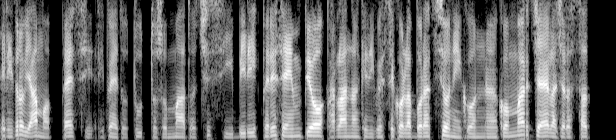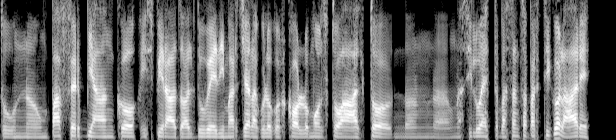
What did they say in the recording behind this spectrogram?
e li troviamo a prezzi, ripeto, tutto sommato accessibili. Per esempio, parlando anche di queste collaborazioni con, con Margella, c'era stato un, un, puffer bianco ispirato al duvet di Margella, quello col collo molto alto, una silhouette abbastanza particolare,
